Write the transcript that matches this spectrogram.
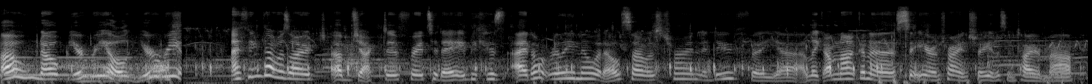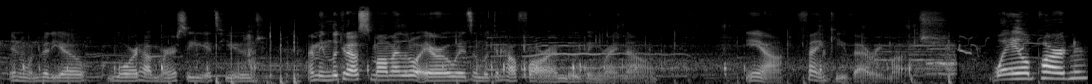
Oh, nope, you're real. You're real. I think that was our objective for today because I don't really know what else I was trying to do for ya. Like, I'm not gonna sit here and try and show you this entire map in one video. Lord have mercy, it's huge. I mean, look at how small my little arrow is and look at how far I'm moving right now. Yeah, thank you very much. Well, partner,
